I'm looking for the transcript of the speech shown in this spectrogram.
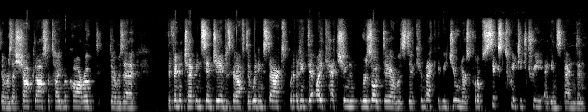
There was a shock loss for Tadhg MacCarthaigh. There was a defending champion St James's got off a winning start, but I think the eye-catching result there was the Kilmacabea Juniors put up 6-23 against Bandon.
